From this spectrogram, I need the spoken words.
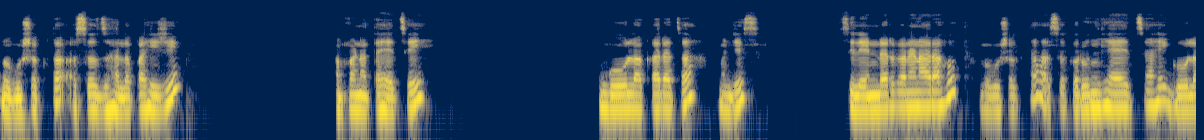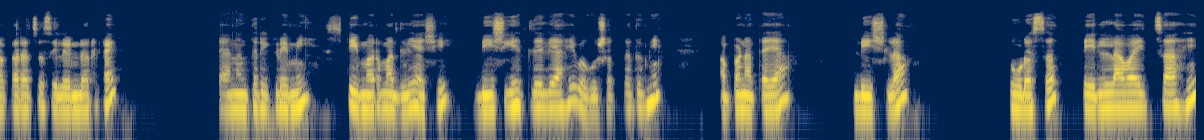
बघू शकता असं झालं पाहिजे. आपण आता ह्याचे गोल आकाराचा म्हणजेच सिलेंडर करणार आहोत. बघू शकता असं करून घ्यायचं आहे. गोल आकाराचं सिलेंडर टाईप त्यानंतर इकडे मी स्टीमर मधली अशी डिश घेतलेली आहे. बघू शकता तुम्ही. आपण आता या डिशला थोडस तेल लावायचं आहे.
